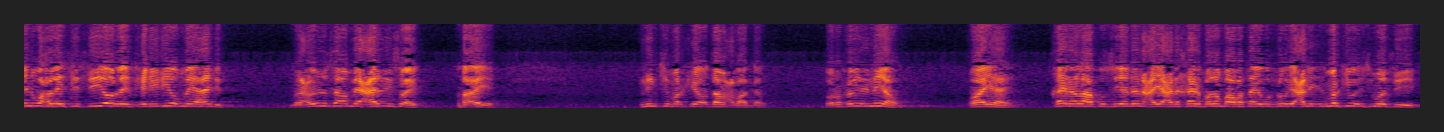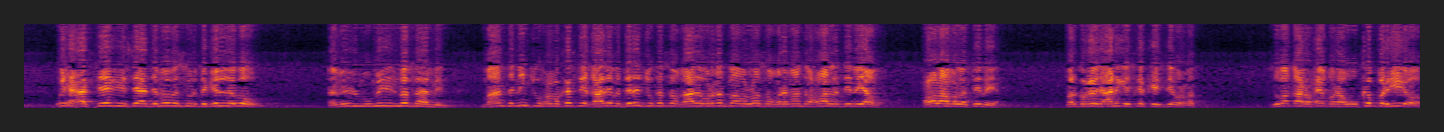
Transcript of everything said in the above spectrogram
in wax la isisiiyo oo la isxidhiidhiyo unbay ahaan jirta madaxweynuhu saa unbay caadadiisu ahayd. Ay ninkii markii damac baa galay war wuxuu yidhi nin yahow waa yahay khayr allah ku siiya dhinaca yani khayr badan baa watay wuxuu yani markiiba ismoodsiiyey. Wixii aad sheegaysay hadde maba suurtagelin ogo amiirulmu'miniin ma fahmin. Maanta ninkii waxba ka sii qaadayba darajuu ka soo qaaday warqad baaba loo soo qoray maanta waxbaa la siinayaaba. Xoolaaba la siinaya marka wuxuu yidhi aniga iska kaysiyey warqadda suba qaar waxay qoraan wuu ka baryey oo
